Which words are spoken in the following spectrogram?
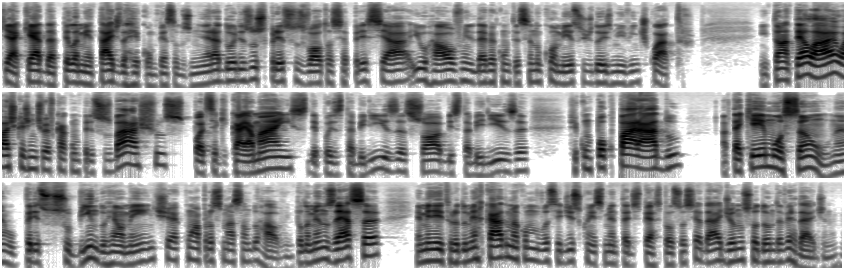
que é a queda pela metade da recompensa dos mineradores, os preços voltam a se apreciar e o halving deve acontecer no começo de 2024. Então, até lá, eu acho que a gente vai ficar com preços baixos, pode ser que caia mais, depois estabiliza, sobe, estabiliza, fica um pouco parado, até que a emoção, né, o preço subindo realmente, é com a aproximação do halving. Pelo menos essa é a minha leitura do mercado, mas como você disse, o conhecimento está disperso pela sociedade, eu não sou dono da verdade. Né?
